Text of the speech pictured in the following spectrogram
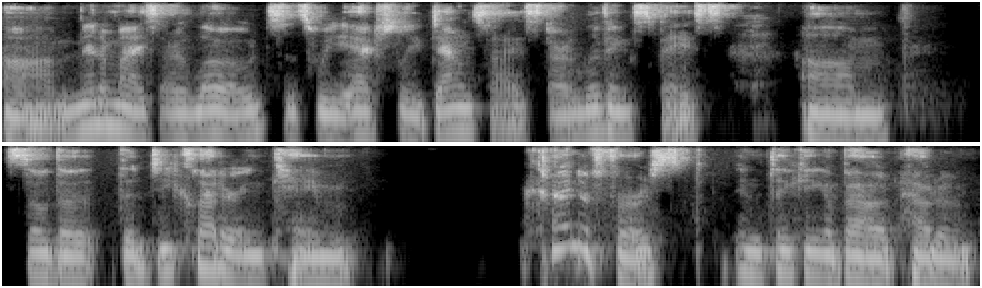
um, minimize our load since we actually downsized our living space. Um, so the the decluttering came kind of first in thinking about how to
